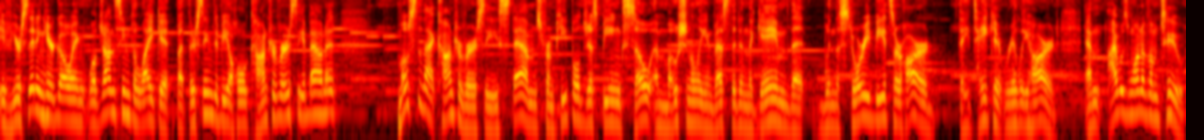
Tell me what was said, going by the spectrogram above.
if you're sitting here going, well, John seemed to like it, but there seemed to be a whole controversy about it. Most of that controversy stems from people just being so emotionally invested in the game that when the story beats are hard, they take it really hard. And I was one of them too.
